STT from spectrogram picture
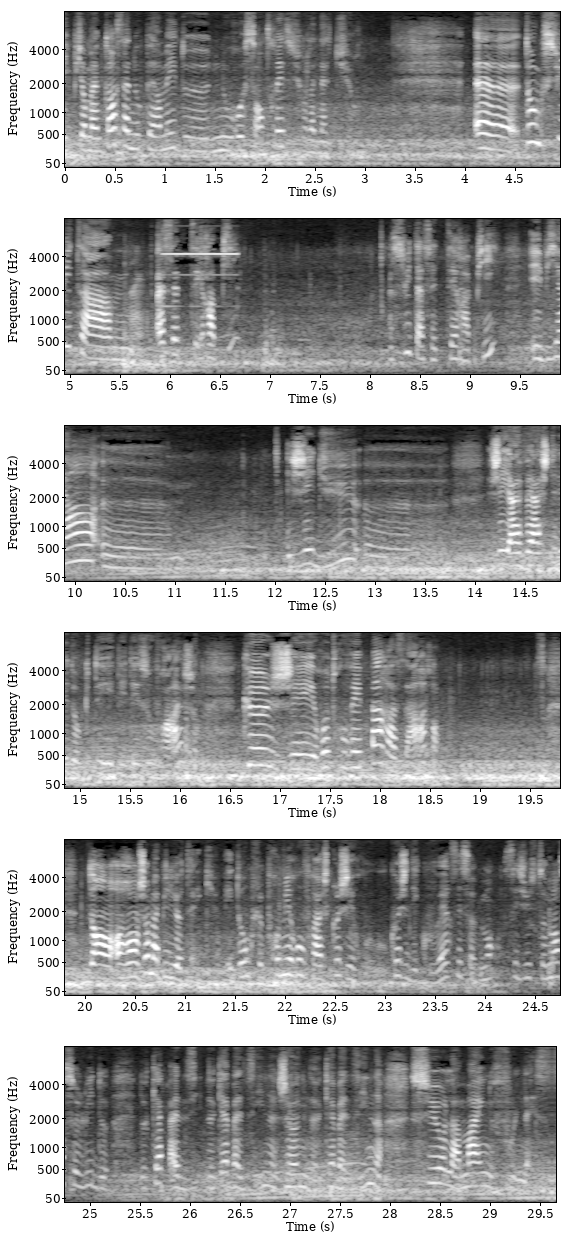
et puis en même temps ça nous permet de nous recentrer sur la nature. Euh, donc suite à, cette thérapie, suite à cette thérapie, eh bien euh, j'ai dû, euh, j'avais acheté des, des, ouvrages que j'ai retrouvés par hasard en rangeant ma bibliothèque. Et donc le premier ouvrage que j'ai que j'ai découvert, c'est justement celui de, de Kabat-Zinn, John Kabat-Zinn, sur la mindfulness.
